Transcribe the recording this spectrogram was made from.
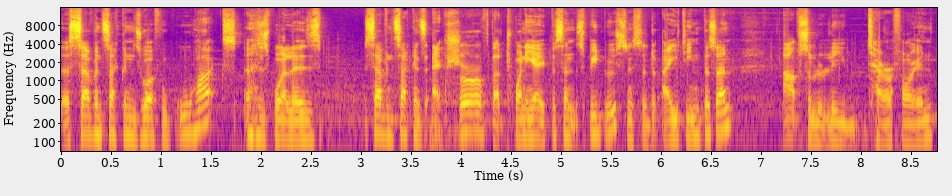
are seven seconds worth of wall hacks, as well as seven seconds extra of that 28% speed boost instead of 18% absolutely terrifying.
